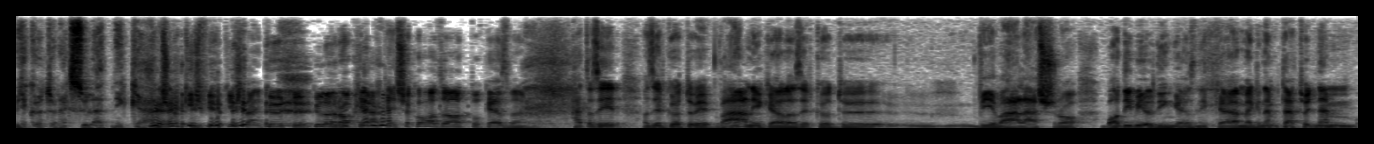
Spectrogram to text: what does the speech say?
ugye költőnek születni kell, és a kisfiú, kislány költő külön rakják, és akkor az attól kezdve. Hát azért, azért költővé válni kell, azért költővé válásra bodybuildingezni kell, meg nem, tehát, hogy nem,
